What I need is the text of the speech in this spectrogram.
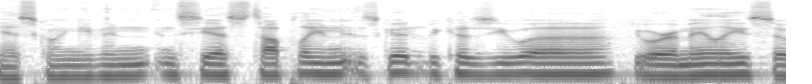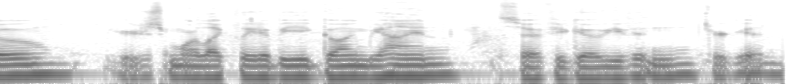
Yes, going even in CS top lane is good because you uh you are a melee, so you're just more likely to be going behind. So if you go even, you're good.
